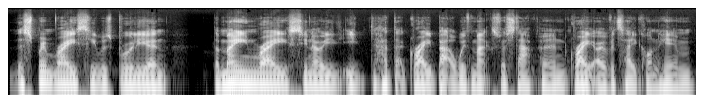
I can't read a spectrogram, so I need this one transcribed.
the sprint race he was brilliant. The main race, you know, he, he had that great battle with Max Verstappen, great overtake on him,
